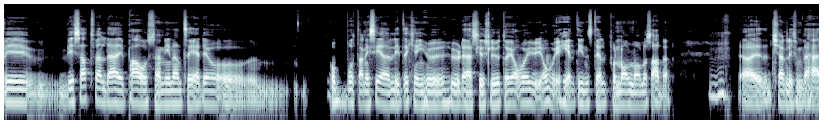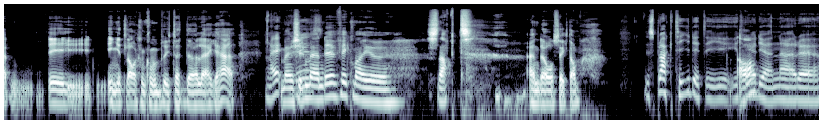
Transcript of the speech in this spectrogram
vi, vi satt väl där i pausen innan tredje och, och botaniserade lite kring hur, hur det här skulle sluta. Och jag var ju, jag var ju helt inställd på 0-0 och sadden. Mm. Jag kände liksom det här, det är inget lag som kommer bryta ett dödläge här. Nej, men, det... men det fick man ju snabbt ändra åsikt om. Det sprack tidigt i, i tredje ja. när, eh,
